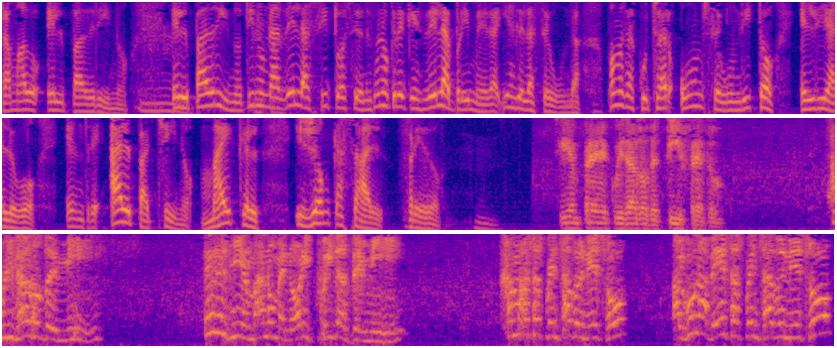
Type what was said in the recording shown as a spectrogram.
llamado El Padrino? Mm. El Padrino tiene una de las situaciones, uno cree que es de la primera y es de la segunda. Vamos a escuchar un segundito el diálogo entre Al Pacino, Michael y John Casal, Fredo. Mm. Siempre he cuidado de ti, Fredo. ¿Cuidado de mí? ¿Eres mi hermano menor y cuidas de mí? ¿Jamás has pensado en eso? ¿Alguna vez has pensado en eso?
